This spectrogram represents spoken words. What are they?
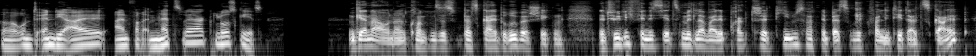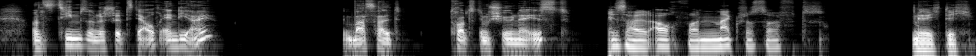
äh, und NDI einfach im Netzwerk, los geht's. Genau, und dann konnten sie es per Skype rüberschicken. Natürlich finde ich es jetzt mittlerweile praktischer. Teams hat eine bessere Qualität als Skype und Teams unterstützt ja auch NDI, was halt trotzdem schöner ist. Ist halt auch von Microsoft. Richtig.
